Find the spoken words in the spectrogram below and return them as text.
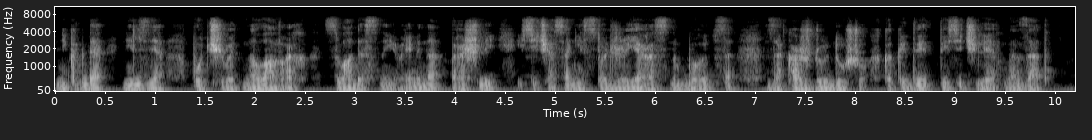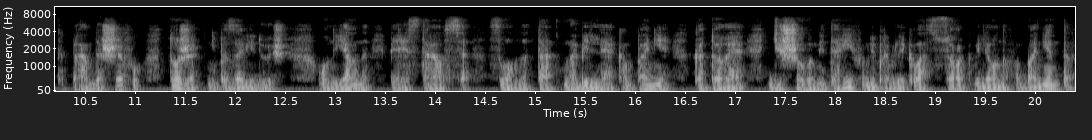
Никогда нельзя почивать на лаврах. Сладостные времена прошли, и сейчас они столь же яростно борются за каждую душу, как и две тысячи лет назад. Правда, шефу тоже не позавидуешь. Он явно перестарался, словно та мобильная компания, которая дешевыми тарифами привлекла 40 миллионов абонентов,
